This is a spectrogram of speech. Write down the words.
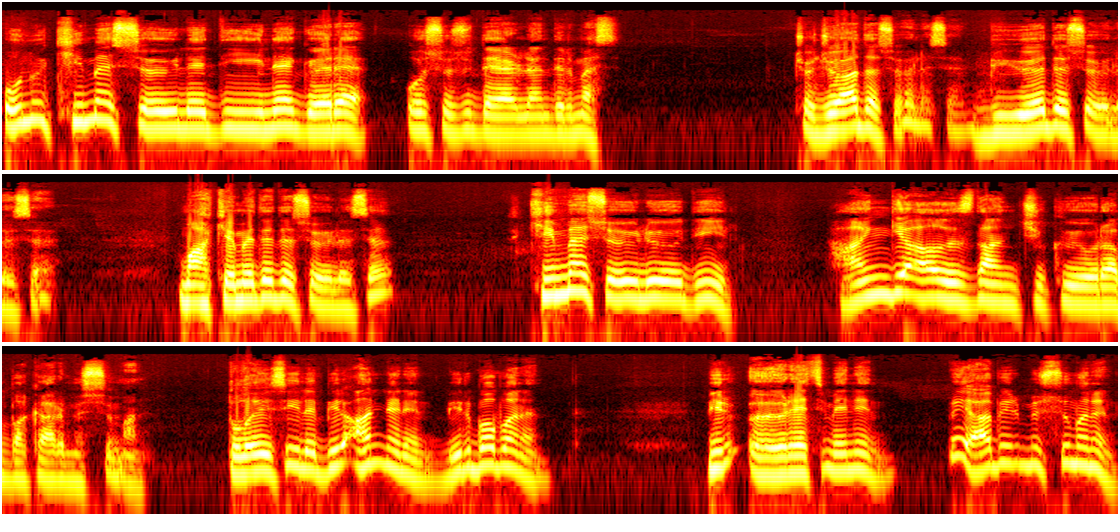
onu kime söylediğine göre o sözü değerlendirmez. Çocuğa da söylese, büyüğe de söylese, mahkemede de söylese, kime söylüyor değil, hangi ağızdan çıkıyora bakar Müslüman. Dolayısıyla bir annenin, bir babanın, bir öğretmenin veya bir Müslümanın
